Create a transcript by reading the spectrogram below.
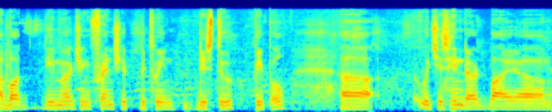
about the emerging friendship between these two people, uh, which is hindered by um,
